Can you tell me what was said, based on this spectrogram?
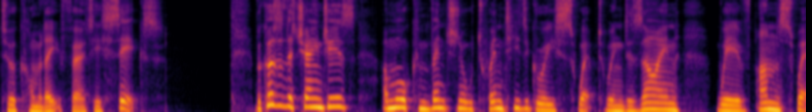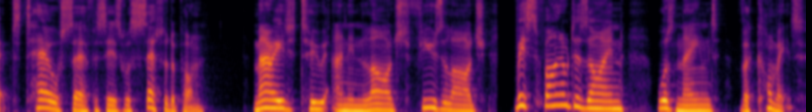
to accommodate 36. Because of the changes, a more conventional 20 degree swept wing design with unswept tail surfaces was settled upon. Married to an enlarged fuselage, this final design was named the Comet.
